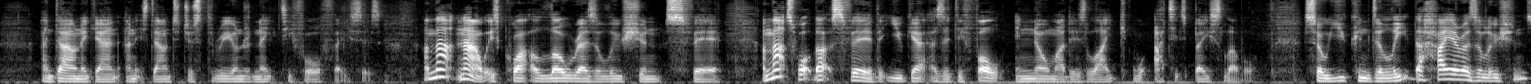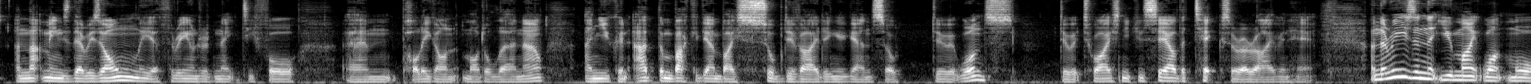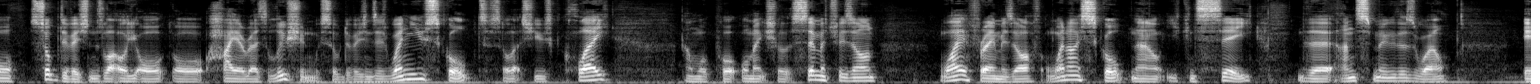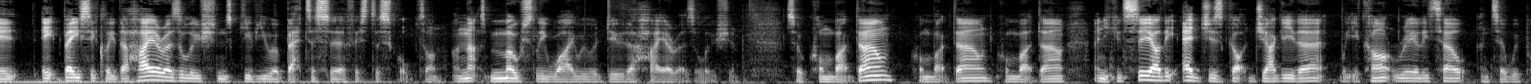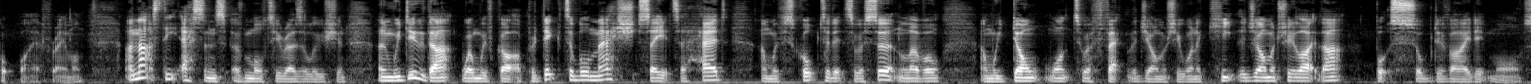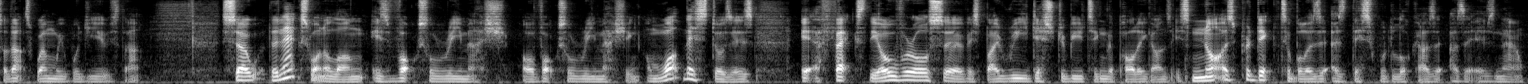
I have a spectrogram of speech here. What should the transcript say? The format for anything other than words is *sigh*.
and down again and it's down to just 384 faces. And that now is quite a low resolution sphere. And that's what that sphere that you get as a default in Nomad is like at its base level. So you can delete the higher resolutions and that means there is only a 384 um, polygon model there now. And you can add them back again by subdividing again. So do it once, do it twice, and you can see how the ticks are arriving here. And the reason that you might want more subdivisions like or, or, or higher resolution with subdivisions is when you sculpt, so let's use clay and we'll put, we'll make sure that symmetry is on, wireframe is off. And when I sculpt now, you can see the, and smooth as well, it, it basically, the higher resolutions give you a better surface to sculpt on. And that's mostly why we would do the higher resolution. So come back down, come back down, come back down. And you can see how the edges got jaggy there, but you can't really tell until we put wireframe on. And that's the essence of multi-resolution. And we do that when we've got a predictable mesh, say it's a head, and we've sculpted it to a certain level, and we don't want to affect the geometry. We want to keep the geometry like that, but subdivide it more. So that's when we would use that. So the next one along is voxel remesh or voxel remeshing. And what this does is it affects the overall service by redistributing the polygons. It's not as predictable as, as this would look as it, as it is now.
